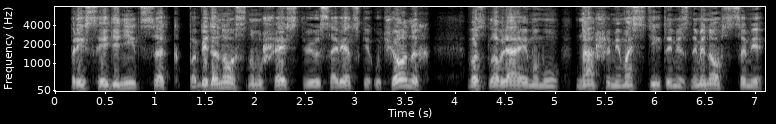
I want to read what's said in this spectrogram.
— присоединиться к победоносному шествию советских ученых, возглавляемому нашими маститыми знаменосцами,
